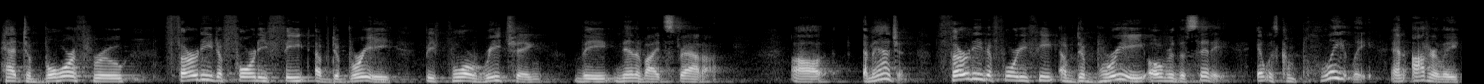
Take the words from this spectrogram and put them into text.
had to bore through 30 to 40 feet of debris before reaching the Ninevite strata. Uh, imagine 30 to 40 feet of debris over the city. It was completely and utterly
